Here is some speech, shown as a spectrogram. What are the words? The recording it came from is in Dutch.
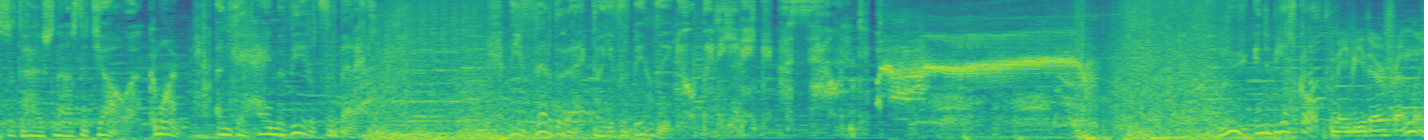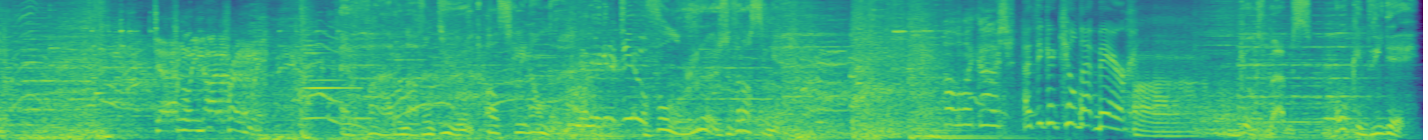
als het huis naast het jouwe Come on. een geheime wereld verbergt. Die verder reikt dan je verbeelding. Nobody make a sound. Nu in de bioscoop. Maybe they're friendly. Definitely not friendly. Ervaar een avontuur als geen ander. Vol reuze verrassingen. Oh my gosh, I think I killed that bear. Ah. Goosebumps. Ook in 3D.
